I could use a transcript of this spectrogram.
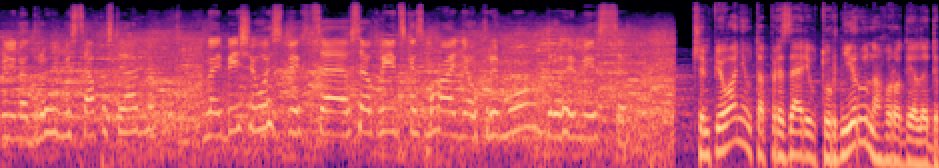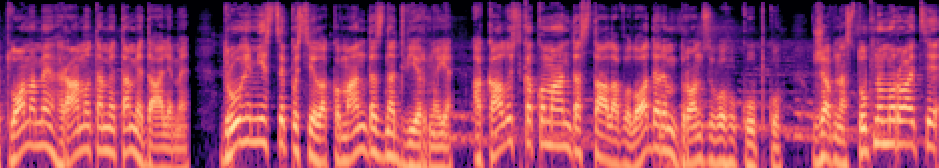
мені на другі місця постійно. Найбільший успіх це всеукраїнське змагання у Криму, друге місце. Чемпіонів та призерів турніру нагородили дипломами, грамотами та медалями. Друге місце посіла команда з надвірної, а калузька команда стала володарем бронзового кубку. Вже в наступному році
